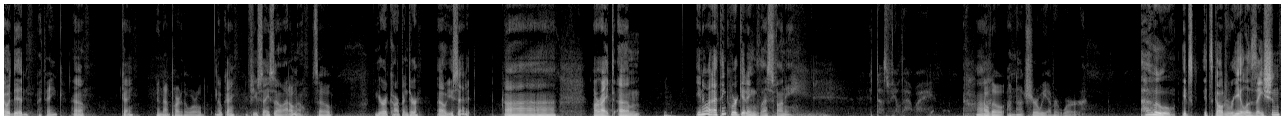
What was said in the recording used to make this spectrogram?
Oh, it did? I think, Oh, okay. in that part of the world. Okay. If you say so, I don't know. So, You're a carpenter. Oh, you said it. Ah. all right. Um, you know what? I think we're getting less funny. it does feel that way. Huh. Although I'm not sure we ever were. Oh, it's it's called realization.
